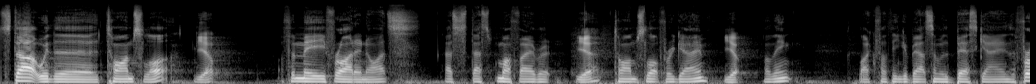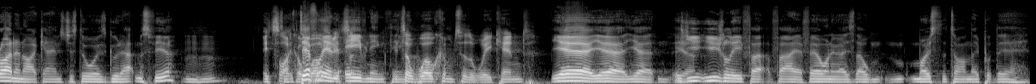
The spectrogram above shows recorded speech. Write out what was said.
start with the time slot. Yep. For me, Friday nights. That's that's my favourite Yeah. time slot for a game. Yep. I think. Like if I think about some of the best games, the Friday night games just always good atmosphere. Mm-hmm. It's So like it's a definitely an it's a- evening thing. It's a welcome to the weekend. Yeah, yeah, yeah. Yeah. usually for, for AFL, anyways. They'll most of the time they put their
